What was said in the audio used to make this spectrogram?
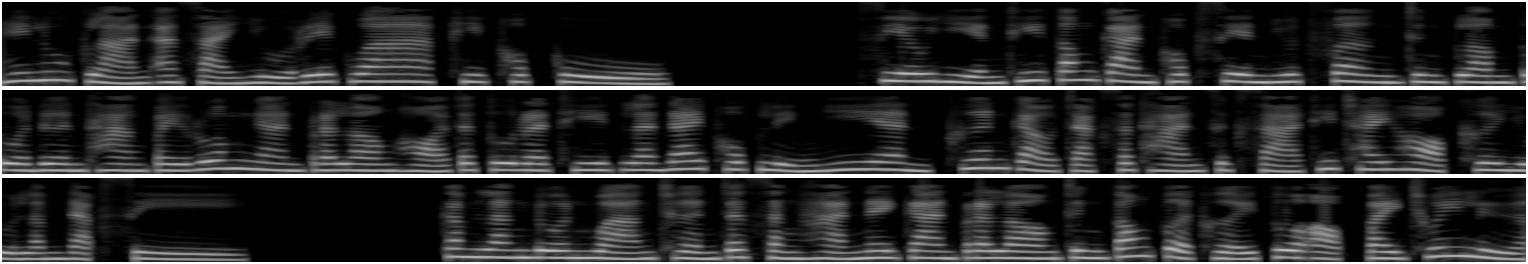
ให้ลูกหลานอาศัยอยู่เรียกว่าพิภพกูเซียวเหยียนที่ต้องการพบเซียนยุทธเฟิงจึงปลอมตัวเดินทางไปร่วมงานประลองหอจตุรทิศและได้พบหลิงเยี่ยน เพื่อนเก่าจากสถานศึกษาที่ใช้หอกเคยอยู่ลำดับสี่ กำลังโดนหวางเฉินจะสังหารในการประลองจึงต้องเปิดเผยตัวออกไปช่วยเหลือ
